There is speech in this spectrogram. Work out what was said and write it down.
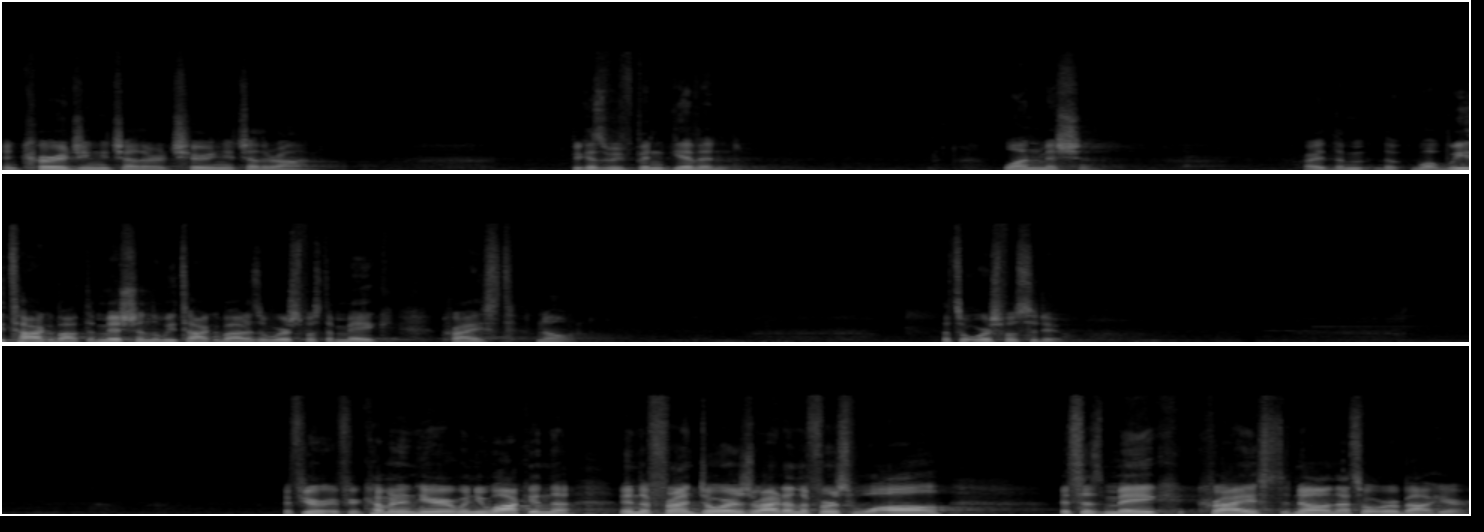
encouraging each other, cheering each other on. Because we've been given one mission Right? The, the, what we talk about, the mission that we talk about, is that we're supposed to make Christ known. That's what we're supposed to do. If you're, if you're coming in here, when you walk in the, in the front doors, right on the first wall, it says, Make Christ known. That's what we're about here.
